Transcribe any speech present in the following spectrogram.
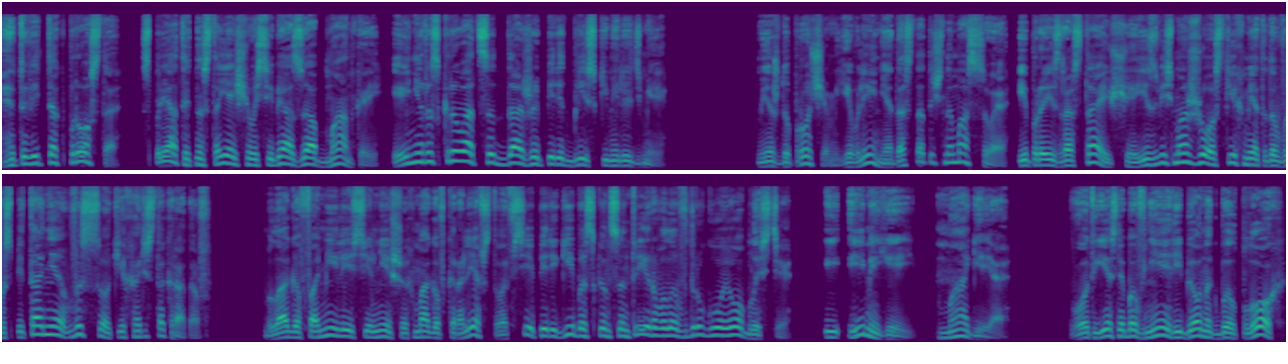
Это ведь так просто — спрятать настоящего себя за обманкой и не раскрываться даже перед близкими людьми. Между прочим, явление достаточно массовое и произрастающее из весьма жестких методов воспитания высоких аристократов. Благо фамилия сильнейших магов королевства все перегибы сконцентрировала в другой области, и имя ей — магия. Вот если бы в ней ребенок был плох,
